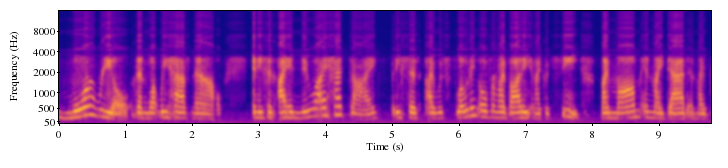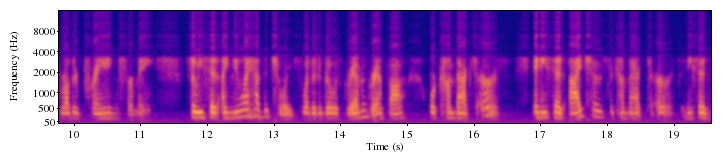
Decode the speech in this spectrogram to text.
more real than what we have now. And he said, I knew I had died, but he said, I was floating over my body and I could see my mom and my dad and my brother praying for me. So he said, I knew I had the choice whether to go with Grandma and Grandpa or come back to Earth. And he said, I chose to come back to Earth. And he said,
